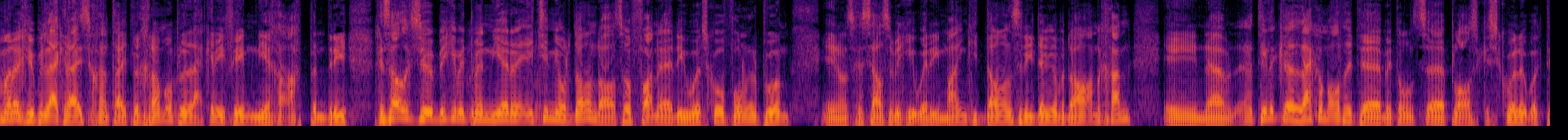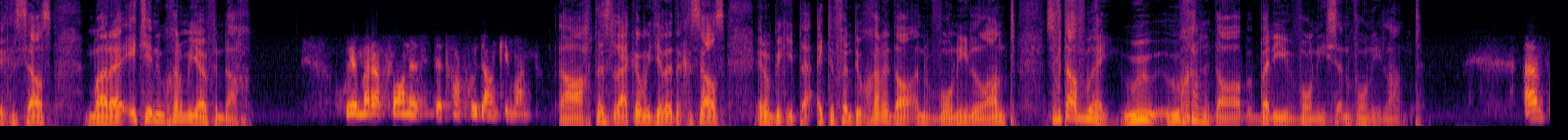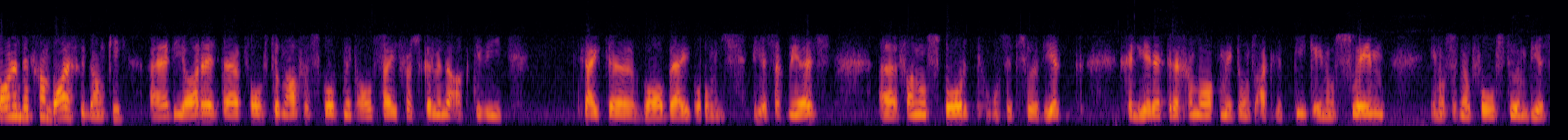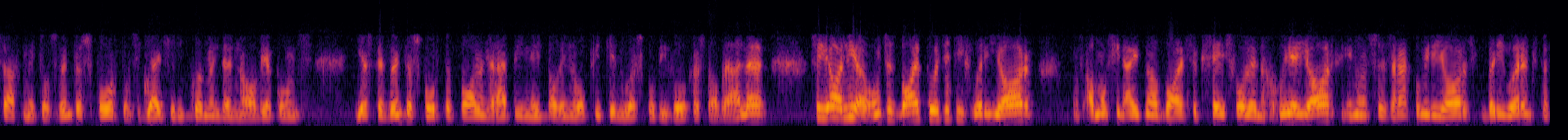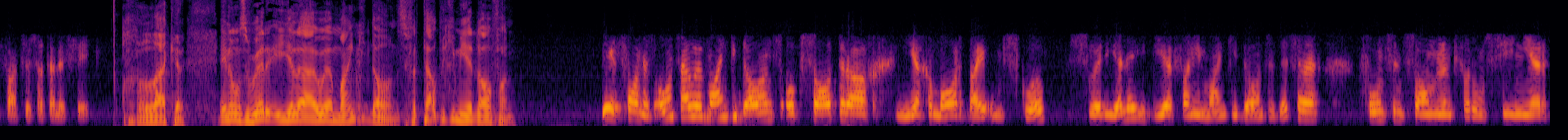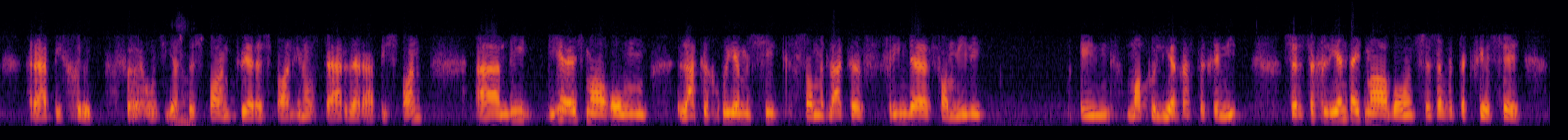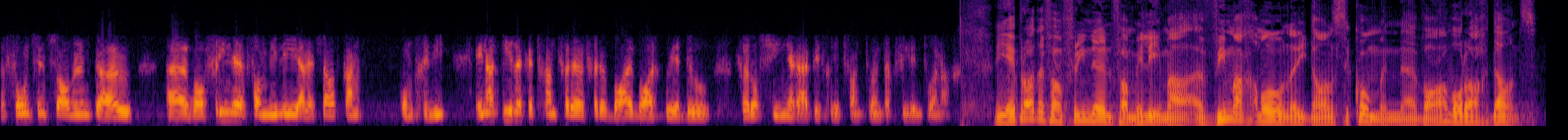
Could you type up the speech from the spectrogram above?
Vanmiddag hier op die Lekker Huis gaan tyd program op Lekker FM 98.3. Gesels ek so 'n bietjie met meneer Etienne Jordan daarso van uh, die Hoërskool Wonderboom en ons gesels 'n bietjie oor die monkey dance en die dinge wat daar aangaan. En uh, natuurlik uh, lekker om altyd uh, met ons uh, plaaslike skole ook te gesels. Maar uh, Etienne, hoe gaan dit met jou vandag? Goeiemôre Vanus, dit gaan goed, dankie man. Ag, dit is lekker om met julle te gesels en om bietjie uit te vind hoe gaan dit daar in Wonnieland. So vertel vir my, hoe hoe gaan dit daar by die Wonnies in Wonnieland? Ehm Vanus, dit gaan baie goed, dankie. Uh die jare het uh, volstoom afgeskop met al sy verskillende aktiwiteite waarby ons besig mee is. Uh van ons sport, ons het so 'n week gelede teruggemaak met ons atletiek en ons swem en ons is nou volstoom besig met ons wintersport. Ons het juis hierdie komende naweek ons eerste wintersportbepaling rugby, netbal en hokkie teen Hoërskool die Wilkers daar by hulle. So ja, nee, ons is baie positief oor die jaar. Ons almal sien uit na 'n baie suksesvolle en goeie jaar en ons is reg om hierdie jaar by die horings te vat soos wat hulle sê. Ag, lekker. En ons hoor julle hou 'n mandjie dans. Vertel bietjie meer daarvan. Ja, yes, van ons hou 'n mandjie dans op Saterdag 9 Maart by ons skool. So die hele idee van die mandjie dans is dis 'n fondsinsameling vir ons senior rugby groep vir ons eerste ja. span, tweede span en ons derde rugby span. Ehm um, die idee is maar om lekker goeie musiek saam met lekker vriende, familie en maar kollegas te geniet. So dit is 'n geleentheid maar waar ons soos wat ek vir jou sê, 'n fondsinsameling te hou uh waar vriende, familie hulle self kan kom geniet en natuurlik dit gaan vir 'n vir 'n baie baie goeie doel vir ons senior rugby groep van 2024. En jy praat nou van vriende en familie, maar wie mag almal na die dans te kom en uh, waar word daar gedans?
